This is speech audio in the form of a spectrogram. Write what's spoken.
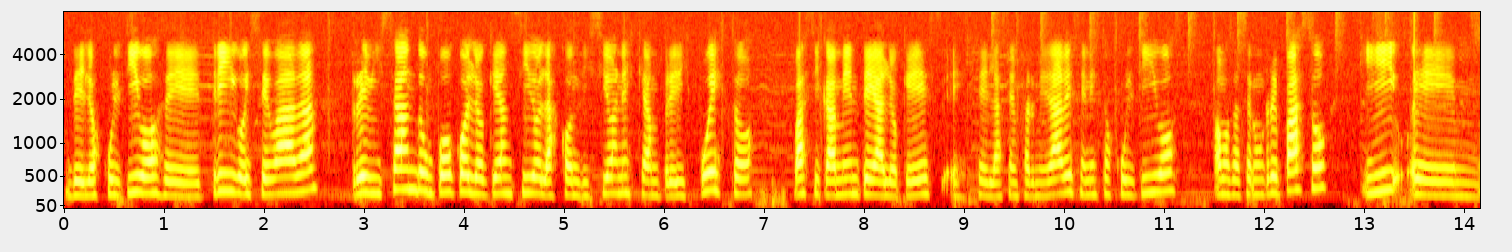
los cultivos de trigo y cebada, revisando un poco lo que han sido las condiciones que han predispuesto básicamente a lo que es este, las enfermedades en estos cultivos. Vamos a hacer un repaso y eh,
